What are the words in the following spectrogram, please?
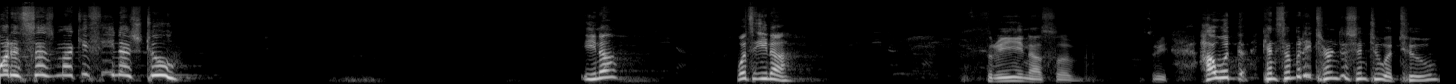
What it says Makithina is two. Ina? What's Ina? Three nasab. Three. How would can somebody turn this into a two?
